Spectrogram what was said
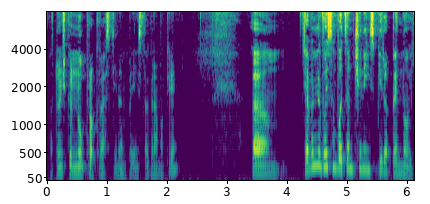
Atunci când nu procrastinăm pe Instagram, ok? Um, și avem nevoie să învățăm ce ne inspiră pe noi.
